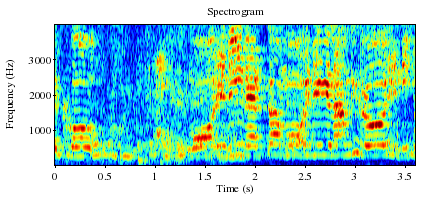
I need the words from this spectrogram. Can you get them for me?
එක්කෝ මොහිනී නැත්තම් මොහිනීගේ ළඟි රෝහිණී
